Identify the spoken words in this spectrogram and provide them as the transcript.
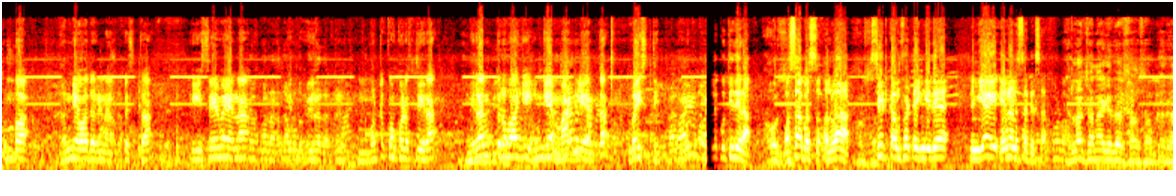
ತುಂಬ ಧನ್ಯವಾದಗಳನ್ನ ಅರ್ಪಿಸ್ತಾ ಈ ಸೇವೆಯನ್ನು ಮೊಟಕುಗೊಳಿಸ್ತೀರಾ ನಿರಂತರವಾಗಿ ಹಿಂಗೆ ಮಾಡಲಿ ಅಂತ ಬಯಸ್ತೀವಿ ಕೂತಿದ್ದೀರಾ? ಹೊಸ ಬಸ್ ಅಲ್ವಾ? ಸೀಟ್ ಕಂಫರ್ಟ್ ಹೆಂಗಿದೆ? ನಿಮ್ಗೆ ಏನು ಅನಿಸ್ತದೆ ಸರ್? ಎಲ್ಲ ಚೆನ್ನಾಗಿದೆ ಸರ್ ಸೌಕರ್ಯ.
